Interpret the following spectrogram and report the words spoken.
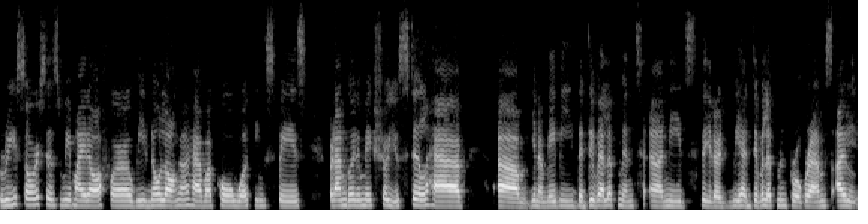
resources we might offer. We no longer have a co working space, but I'm going to make sure you still have um, you know, maybe the development uh, needs, you know, we had development programs. I'll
